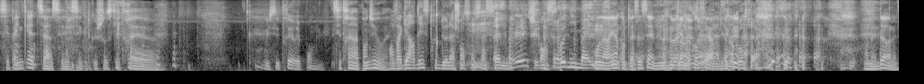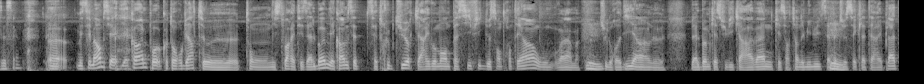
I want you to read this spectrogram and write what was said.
c'est pas une quête, ça. C'est c'est quelque chose qui est très, euh, Oui, c'est très répandu. c'est très répandu, ouais. On va garder ce truc de la chanson SACEM. Oui, c'est une bonne image. On n'a rien contre la SSM, bien au contraire. Bien au contraire. On adore la SSM. Euh, mais c'est marrant parce qu'il y a- il y, a quand même, pour- quand on regarde euh, ton histoire et tes albums, il y a quand même cette, cette rupture qui arrive au moment de Pacifique de 131, où voilà, Mm. tu le redis, hein, l'album qui a suivi Caravane, qui est sorti en 2008, s'appelle Mm. Je sais que la Terre est plate.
